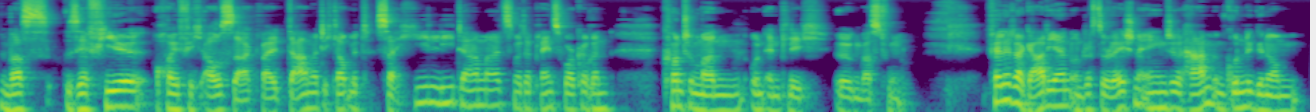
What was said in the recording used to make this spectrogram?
was sehr viel häufig aussagt, weil damit, ich glaube mit Sahili damals, mit der Planeswalkerin, konnte man unendlich irgendwas tun. Felida Guardian und Restoration Angel haben im Grunde genommen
